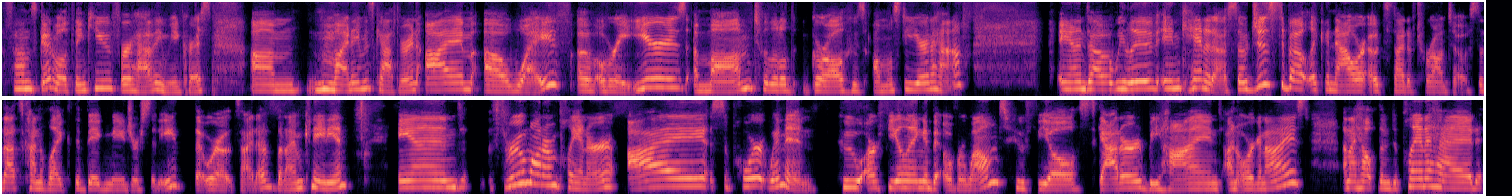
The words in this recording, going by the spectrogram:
Sounds good. Well, thank you for having me, Chris. Um, my name is Kathryn. I'm a wife of over eight years, a mom to a little girl who's almost a year and a half. And uh, we live in Canada, so just about like an hour outside of Toronto. So that's kind of like the big major city that we're outside of, but I'm Canadian. And through Modern Planner, I support women who are feeling a bit overwhelmed, who feel scattered, behind, unorganized, and I help them to plan ahead,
